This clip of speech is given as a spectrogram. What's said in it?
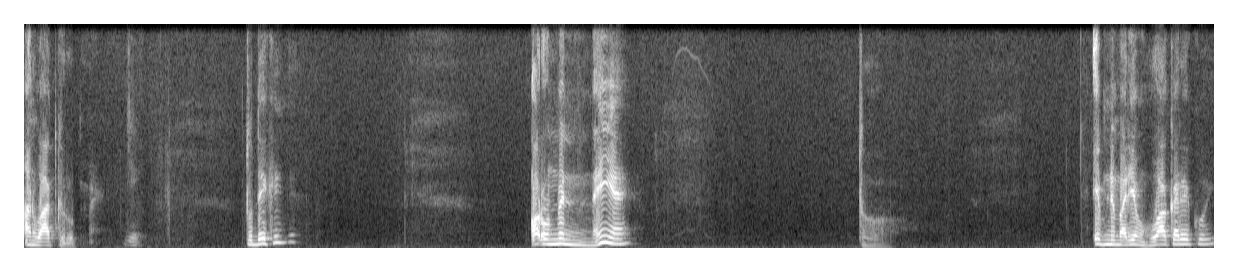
अनुवाद के रूप में जी। तो देखेंगे। और उनमें नहीं है इब्न मरियम हुआ करे कोई?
